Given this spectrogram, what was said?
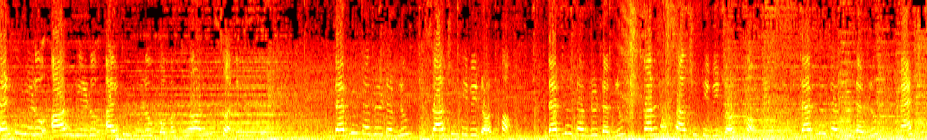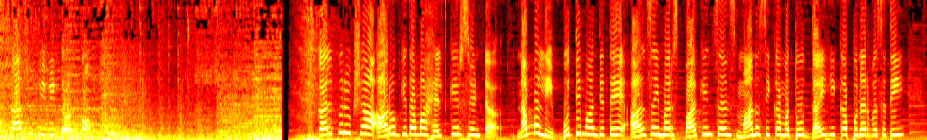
ಎಂಟು ಏಳು ಆರು ಏಳು ಐದು ಏಳು ಒಂಬತ್ತು ಆರು ಸೊನ್ನೆ ಎಂಟು W W W Sachi TV dot com W W W dot com W W dot com Kalpavriksha Arogyadhama health care centre. ನಮ್ಮಲ್ಲಿ ಬುದ್ಧಿಮಾಂದ್ಯತೆ ಆಲ್ಝೈಮರ್ಸ್ ಪಾರ್ಕಿನ್ಸನ್ಸ್, ಮಾನಸಿಕ ಮತ್ತು ದೈಹಿಕ ಪುನರ್ವಸತಿ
